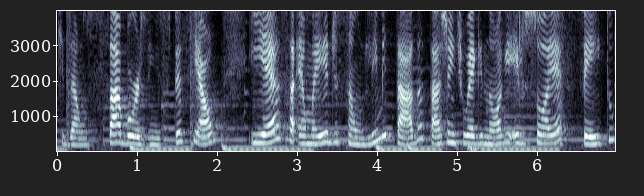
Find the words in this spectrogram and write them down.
que dá um saborzinho especial. E essa é uma edição limitada, tá, gente? O eggnog ele só é feito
